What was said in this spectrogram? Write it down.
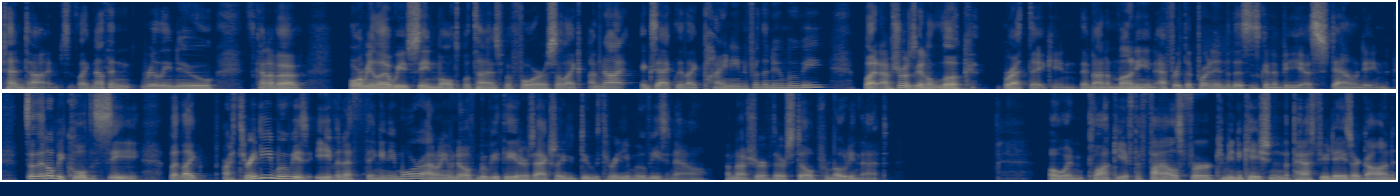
10 times. It's like nothing really new. It's kind of a formula we've seen multiple times before. So like I'm not exactly like pining for the new movie, but I'm sure it's going to look breathtaking. The amount of money and effort they're putting into this is going to be astounding. So that'll be cool to see. But like are 3D movies even a thing anymore? I don't even know if movie theaters actually do 3D movies now. I'm not sure if they're still promoting that. Oh, and Plocky, if the files for communication in the past few days are gone,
